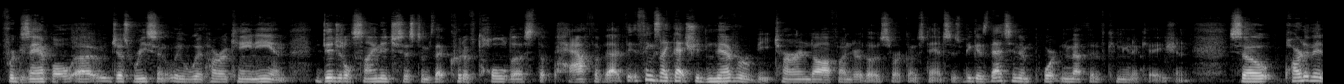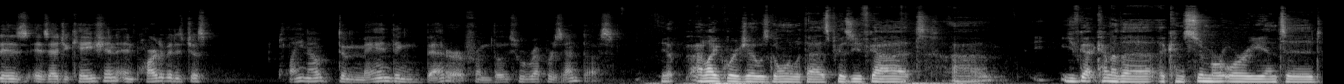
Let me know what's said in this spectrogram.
for example, uh, just recently with Hurricane Ian, digital signage systems that could have told us the path of that. Things like that should never be turned off under those circumstances because that's an important method of communication. So part of it is is education, and part of it is just plain out demanding better from those who represent us. Yep, I like where Joe was going with that, is because you've got uh, you've got kind of a, a consumer oriented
